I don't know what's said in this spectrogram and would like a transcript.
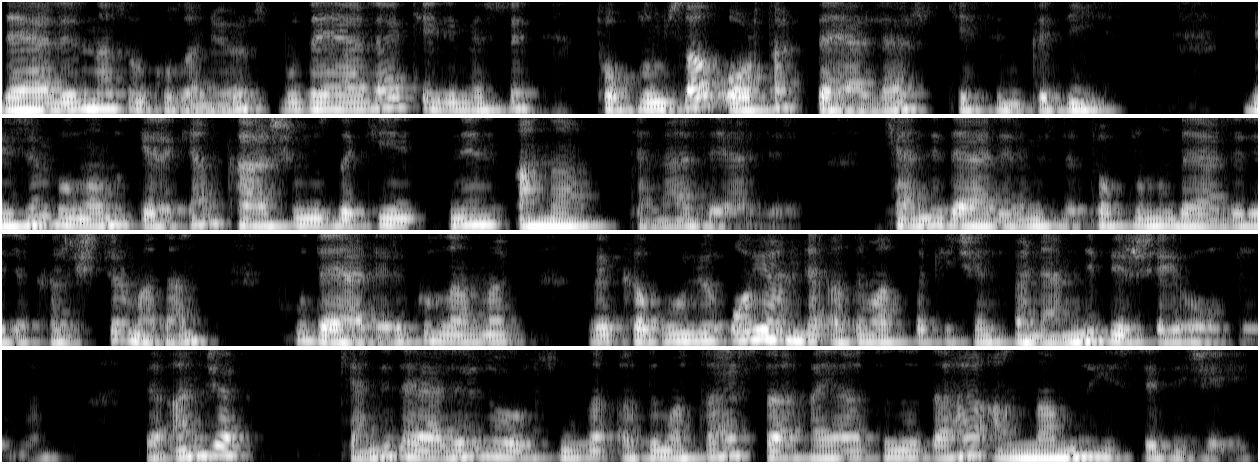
Değerleri nasıl kullanıyoruz? Bu değerler kelimesi toplumsal ortak değerler kesinlikle değil. Bizim bulmamız gereken karşımızdakinin ana temel değerleri. Kendi değerlerimizle, toplumun değerleriyle karıştırmadan bu değerleri kullanmak ve kabulü o yönde adım atmak için önemli bir şey olduğunu ve ancak kendi değerleri doğrultusunda adım atarsa hayatını daha anlamlı hissedeceği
